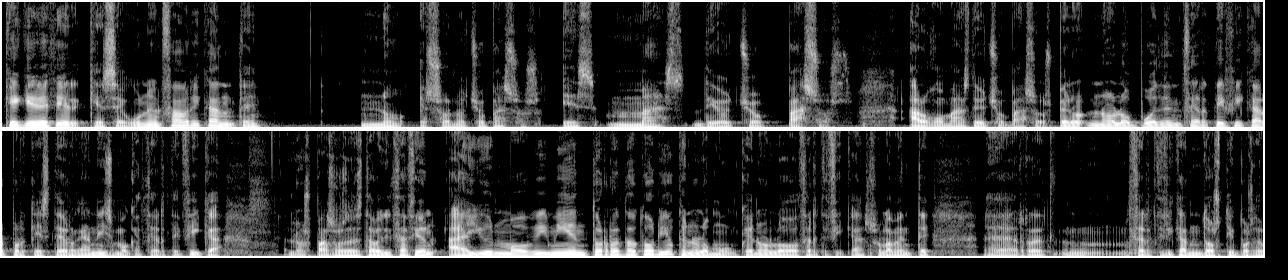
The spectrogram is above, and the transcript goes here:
¿Qué quiere decir? Que según el fabricante, no son ocho pasos, es más de ocho pasos algo más de ocho pasos, pero no lo pueden certificar porque este organismo que certifica los pasos de estabilización hay un movimiento rotatorio que no lo, que no lo certifica, solamente eh, mm, certifican dos tipos de,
